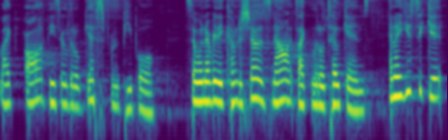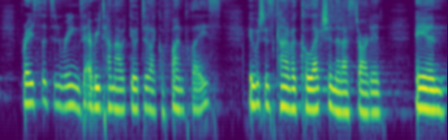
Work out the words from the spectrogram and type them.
like all of these are little gifts from people. So whenever they come to shows, now it's like little tokens. And I used to get bracelets and rings every time I would go to like a fun place. It was just kind of a collection that I started. And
